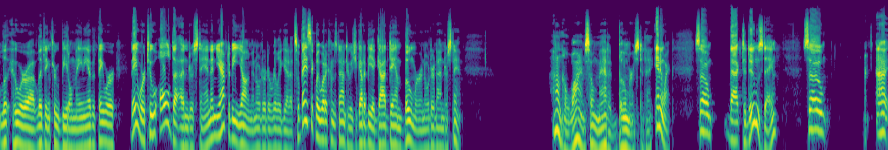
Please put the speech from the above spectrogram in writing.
li, who were uh, living through Beatlemania, that they were they were too old to understand, and you have to be young in order to really get it. So basically, what it comes down to is you got to be a goddamn boomer in order to understand. I don't know why I'm so mad at boomers today. Anyway, so back to Doomsday. So, uh,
